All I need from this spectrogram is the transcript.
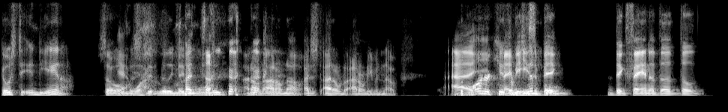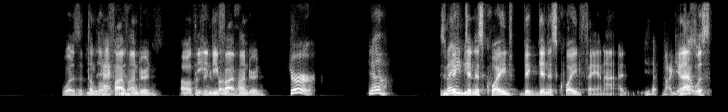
goes to Indiana. So Yeah, Miss didn't really maybe the- I don't know. I don't know. I just I don't I don't even know. I- Warner kid maybe he's a big big fan of the the what is it the Ian little five hundred Oh, the Indy five hundred. Sure. Yeah. He's a Maybe. big Dennis Quaid big Dennis Quaid fan. I, I Yeah. I guess that was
